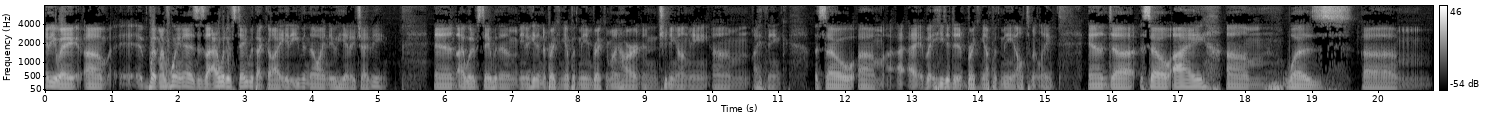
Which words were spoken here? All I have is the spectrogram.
anyway, um, but my point is, is that I would have stayed with that guy even though I knew he had HIV, and I would have stayed with him. You know, he ended up breaking up with me and breaking my heart and cheating on me. Um, I think so. Um, I, I, but he did it breaking up with me ultimately. And uh, so I um, was, um,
